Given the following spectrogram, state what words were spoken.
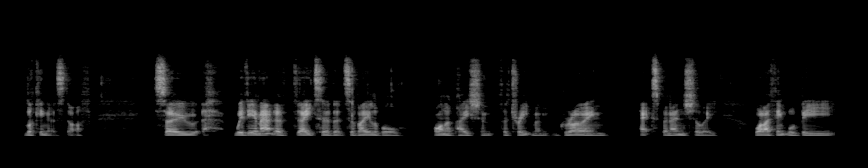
looking at stuff. So with the amount of data that's available on a patient for treatment growing exponentially, what I think will be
